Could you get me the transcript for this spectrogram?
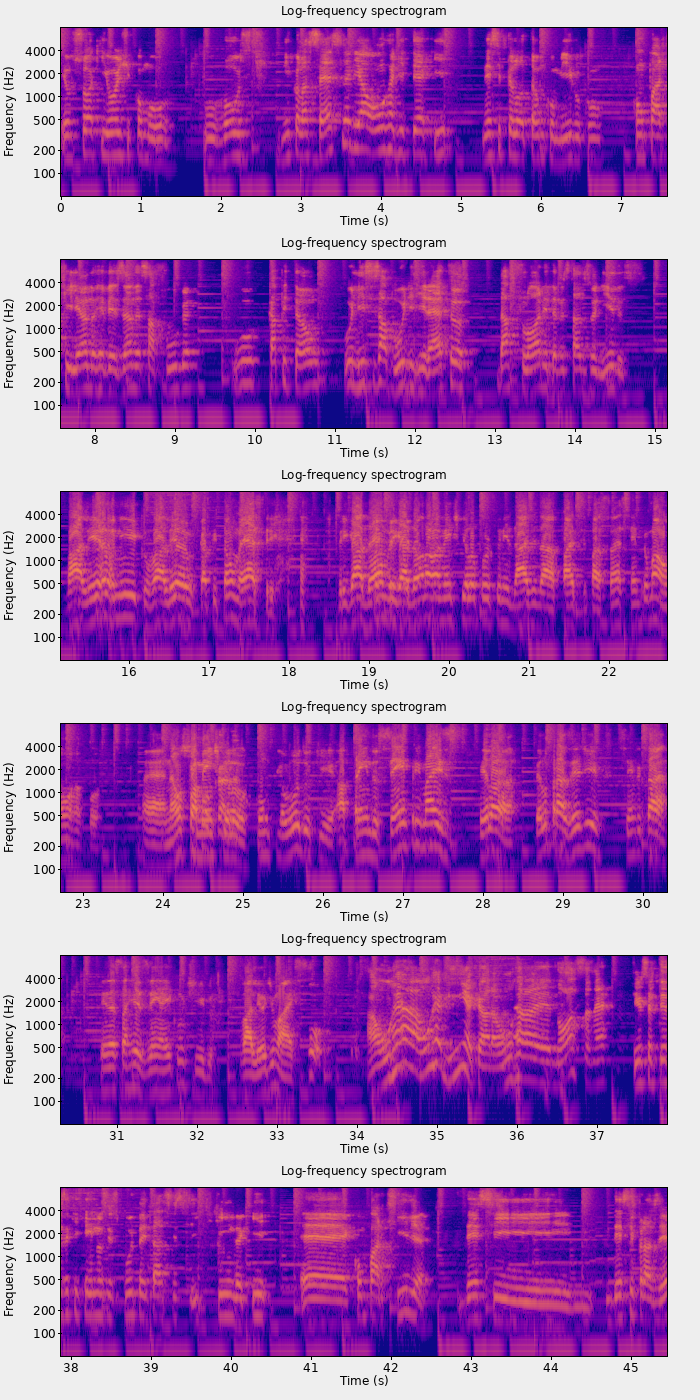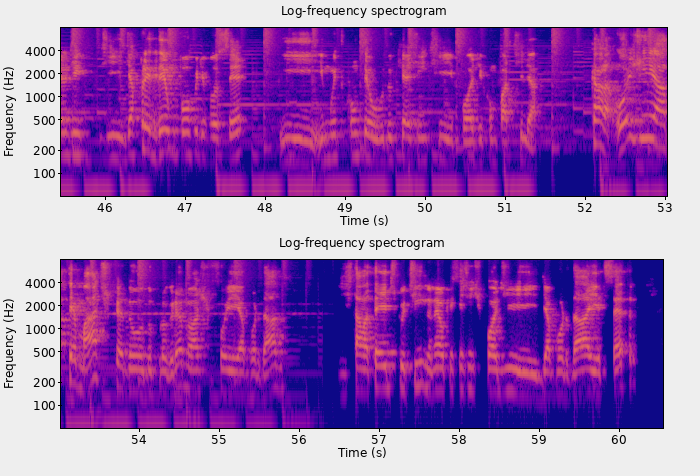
Eu sou aqui hoje como o host Nicolas Sessler e a honra de ter aqui nesse pelotão comigo, com, compartilhando, revezando essa fuga, o capitão Ulisses Abud, direto da Flórida, nos Estados Unidos. Valeu, Nico, valeu, capitão mestre. Brigadão, brigadão novamente pela oportunidade da participação, é sempre uma honra, pô. É, não somente pô, pelo conteúdo que aprendo sempre, mas pela, pelo prazer de sempre estar tendo essa resenha aí contigo. Valeu demais. Pô, a honra, a honra é minha, cara. A honra é nossa, né? Tenho certeza que quem nos escuta e está assistindo aqui é, compartilha desse, desse prazer de, de, de, aprender um pouco de você e, e muito conteúdo que a gente pode compartilhar. Cara, hoje a temática do, do programa, eu acho que foi abordado, a gente estava até discutindo né, o que, que a gente pode de abordar e etc.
